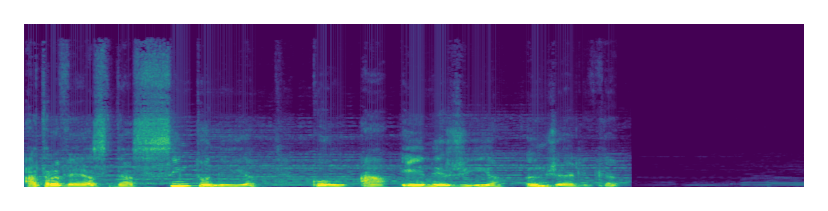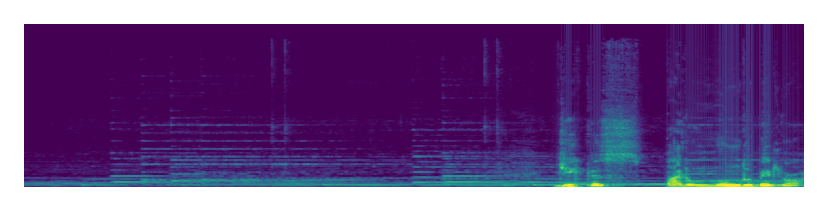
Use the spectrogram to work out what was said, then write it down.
através da sintonia com a energia angélica. Dicas para um mundo melhor.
